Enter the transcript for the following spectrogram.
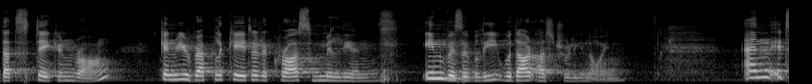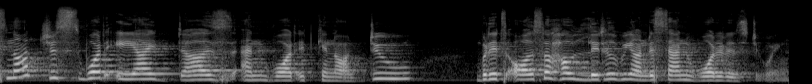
that's taken wrong can be replicated across millions, invisibly, without us truly knowing. And it's not just what AI does and what it cannot do, but it's also how little we understand what it is doing.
